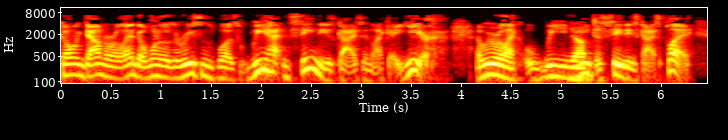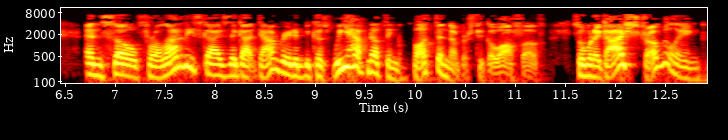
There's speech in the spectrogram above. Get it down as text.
going down to Orlando. One of the reasons was we hadn't seen these guys in like a year, and we were like, we yep. need to see these guys play. And so for a lot of these guys, they got downgraded because we have nothing but the numbers to go off of. So when a guy's struggling,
